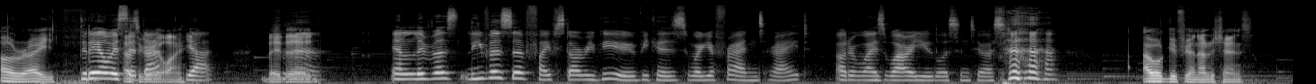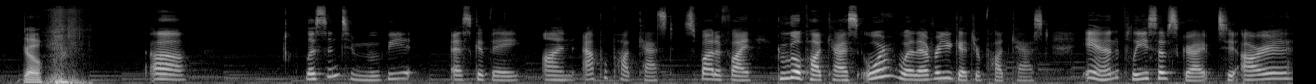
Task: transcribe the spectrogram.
All right, Did they always That's say that? line. Yeah. they did. And leave us leave us a five star review because we're your friends, right? Otherwise, why are you listening to us? I will give you another chance. Go. Uh, listen to movie Escapade on Apple Podcast, Spotify, Google Podcast, or wherever you get your podcast. And please subscribe to our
